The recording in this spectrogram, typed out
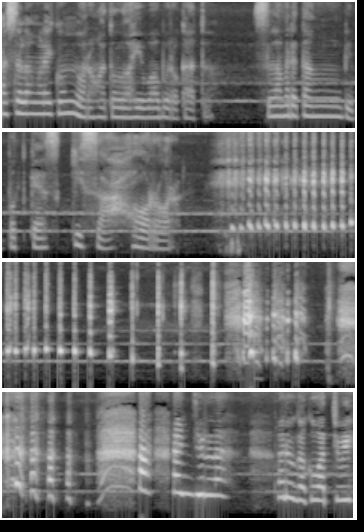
Assalamualaikum warahmatullahi wabarakatuh. Selamat datang di podcast kisah horor. Anjir lah. Aduh nggak kuat cuy,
